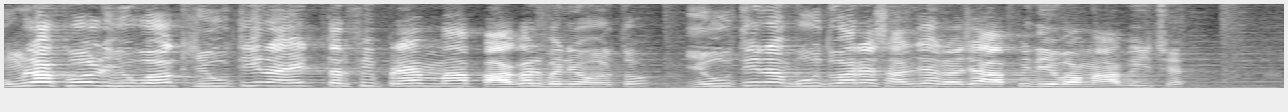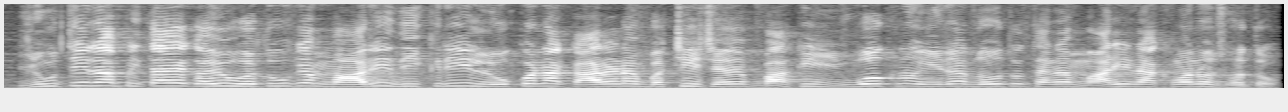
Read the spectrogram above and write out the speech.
હુમલાખોર યુવક યુવતીના એક તરફી પ્રેમમાં પાગલ બન્યો હતો. યુવતીના બુધવારે સાંજે રજા આપી દેવામાં આવી છે. યુવતીના પિતાએ કહ્યું હતું કે, મારી દીકરી લોકોના કારણે બચી છે, બાકી યુવકનો ઈરાદો તો તેને મારી નાખવાનો જ હતો.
